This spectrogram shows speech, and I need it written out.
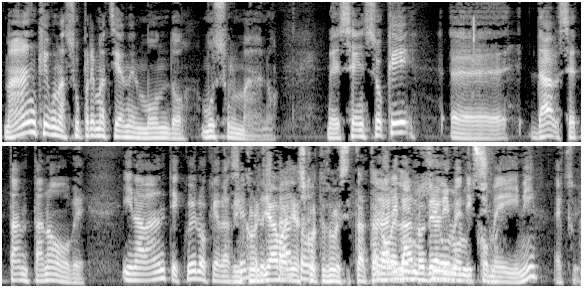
ma anche una supremazia nel mondo musulmano, nel senso che eh, dal 79 in avanti quello che era sempre Ricordiamo stato agli ascoltatori 79 l'anno della rivoluzione di Khomeini. Ecco, sì.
